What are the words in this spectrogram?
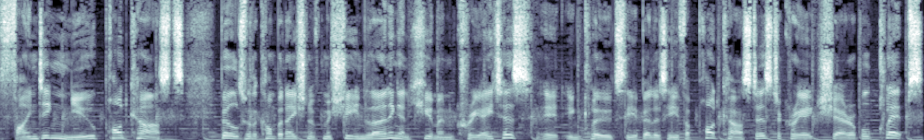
finding new podcasts. Built with a combination of machine learning and human creators, it includes the ability for podcasters to create shareable clips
